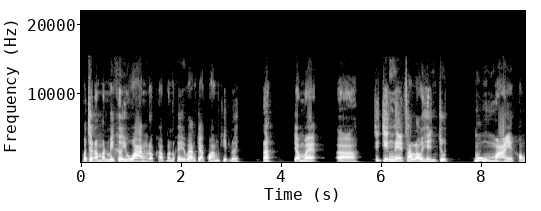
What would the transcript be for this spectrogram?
เพราะฉะนั้นมันไม่เคยว่างหรอกครับ มันไม่เคยว่างจากความคิดเลยนะจำไว้อ่าที่จริงเนี่ยถ้าเราเห็นจุด มุ่งหมายของ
